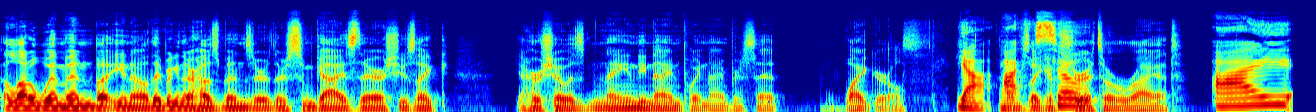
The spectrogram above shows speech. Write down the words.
a lot of women, but you know they bring their husbands or there's some guys there. She was like, yeah, her show is ninety nine point nine percent white girls. Yeah. And I was like, I'm so sure it's a riot. I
